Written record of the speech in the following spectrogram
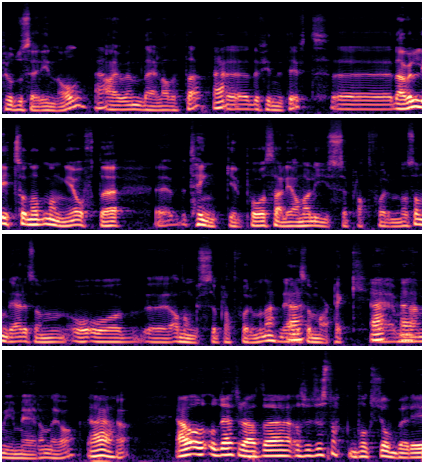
produsere innhold er jo en del av dette. Eh, definitivt. Eh, det er vel litt sånn at mange ofte eh, tenker på særlig analyseplattformene og sånn. Liksom, og og annonseplattformene. Det er liksom Martech. Men det er mye mer enn det òg. Ja, og, og det tror jeg at eh, altså, Hvis du snakker med folk som jobber, i,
